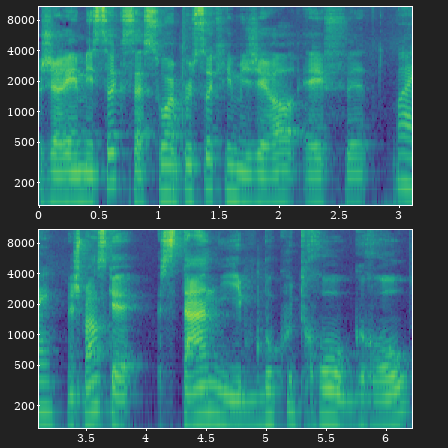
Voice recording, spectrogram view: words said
j'aurais aimé ça que ça soit un peu ça que Rémi Gérard ait fait. Ouais. Mais je pense que Stan, il est beaucoup trop gros.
